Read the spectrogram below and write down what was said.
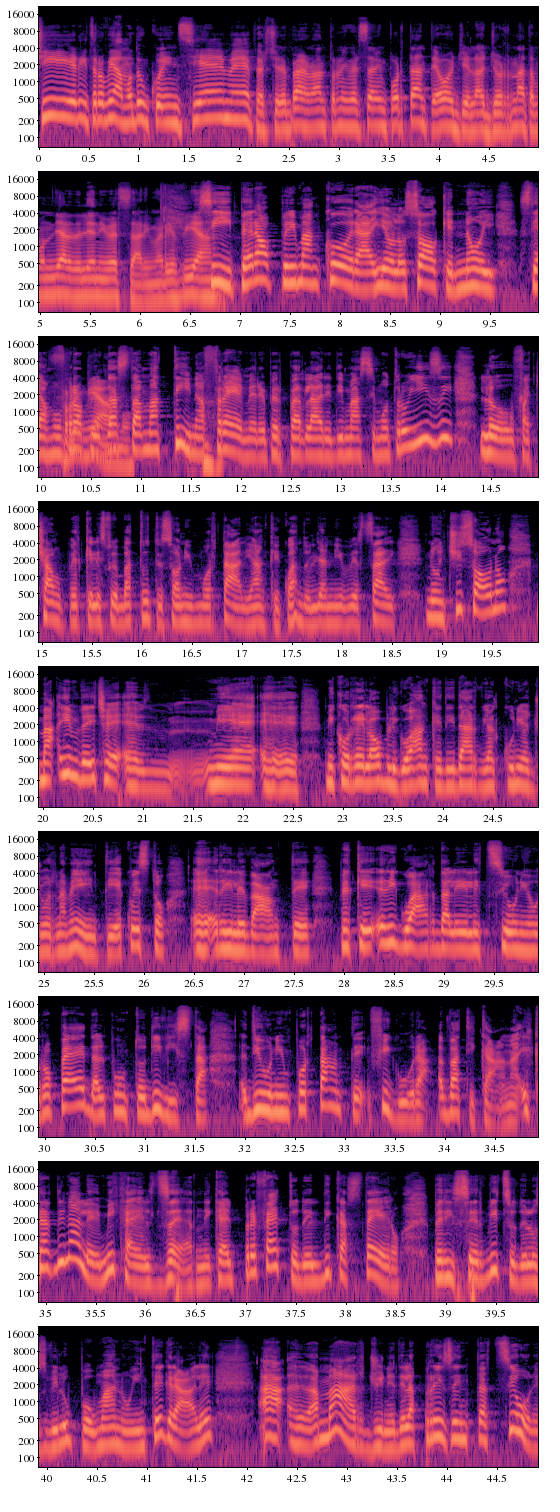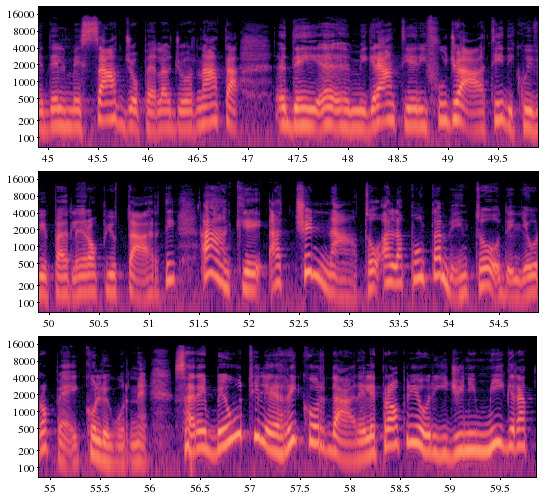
Ci ritroviamo dunque insieme per celebrare un altro anniversario importante. Oggi è la giornata mondiale degli anniversari, Maria Pia. Sì, però prima ancora io lo so che noi stiamo Fremiamo. proprio da stamattina a fremere per parlare di Massimo Troisi, lo facciamo perché le sue battute sono immortali anche quando gli anniversari non ci sono, ma invece eh, mi, è, eh, mi corre l'obbligo anche di darvi alcuni aggiornamenti e questo è rilevante perché riguarda le elezioni europee dal punto di vista di un'importante figura vaticana. Il cardinale Michael Zerni, che è il prefetto del Dicastero per il servizio dello sviluppo umano integrale, a, eh, a margine della presentazione del messaggio per la giornata eh, dei eh, migranti e rifugiati, di cui vi parlerò più tardi, ha anche accennato all'appuntamento degli europei con le urne. Sarebbe utile ricordare le proprie origini migratorie,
